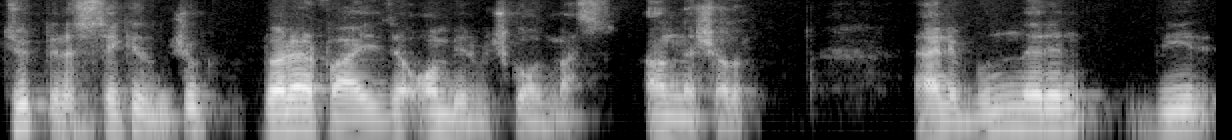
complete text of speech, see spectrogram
Türk lirası 8,5, dolar faizi 11,5 olmaz. Anlaşalım. Yani bunların bir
